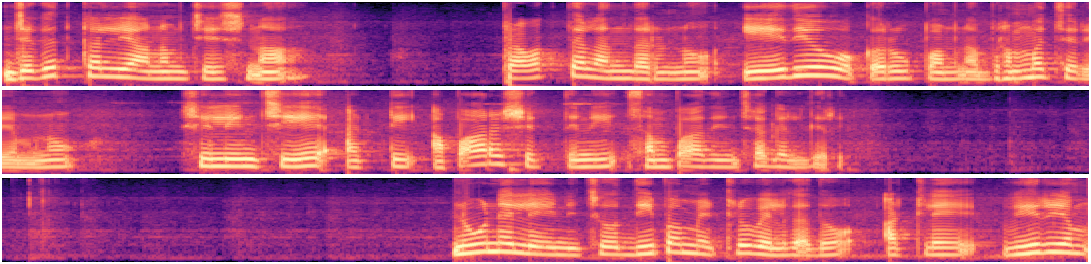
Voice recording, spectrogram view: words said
జగత్ కళ్యాణం చేసిన ప్రవక్తలందరూ ఏదో ఒక రూపంన బ్రహ్మచర్యంను శీలించి అట్టి అపార శక్తిని సంపాదించగలిగిరి. నూనె లేనిచో దీపం ఎట్లు వెలగదో అట్లే వీర్యం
